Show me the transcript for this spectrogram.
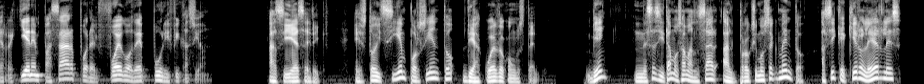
que requieren pasar por el fuego de purificación. Así es, Eric. Estoy 100% de acuerdo con usted. Bien, necesitamos avanzar al próximo segmento, así que quiero leerles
